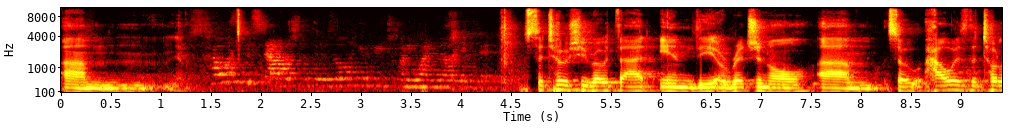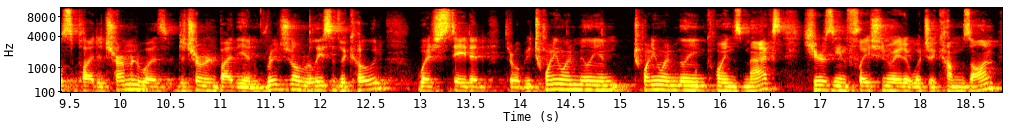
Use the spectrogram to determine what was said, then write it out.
Um, How was it established that there was only going to be 21 million Satoshi wrote that in the original. Um, so, how is the total supply determined? Was determined by the original release of the code, which stated there will be 21 million, 21 million coins max. Here's the inflation rate at which it comes on.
